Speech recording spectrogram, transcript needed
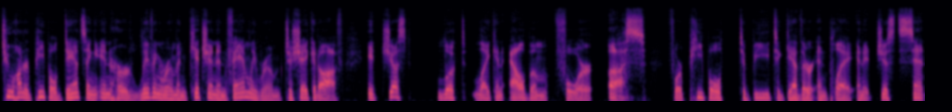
200 people dancing in her living room and kitchen and family room to shake it off. It just looked like an album for us, for people to be together and play. And it just sent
